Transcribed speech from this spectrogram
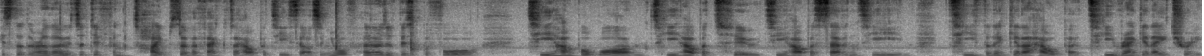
is that there are loads of different types of effector helper T cells, and you'll have heard of this before T helper 1, T helper 2, T helper 17, T follicular helper, T regulatory.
